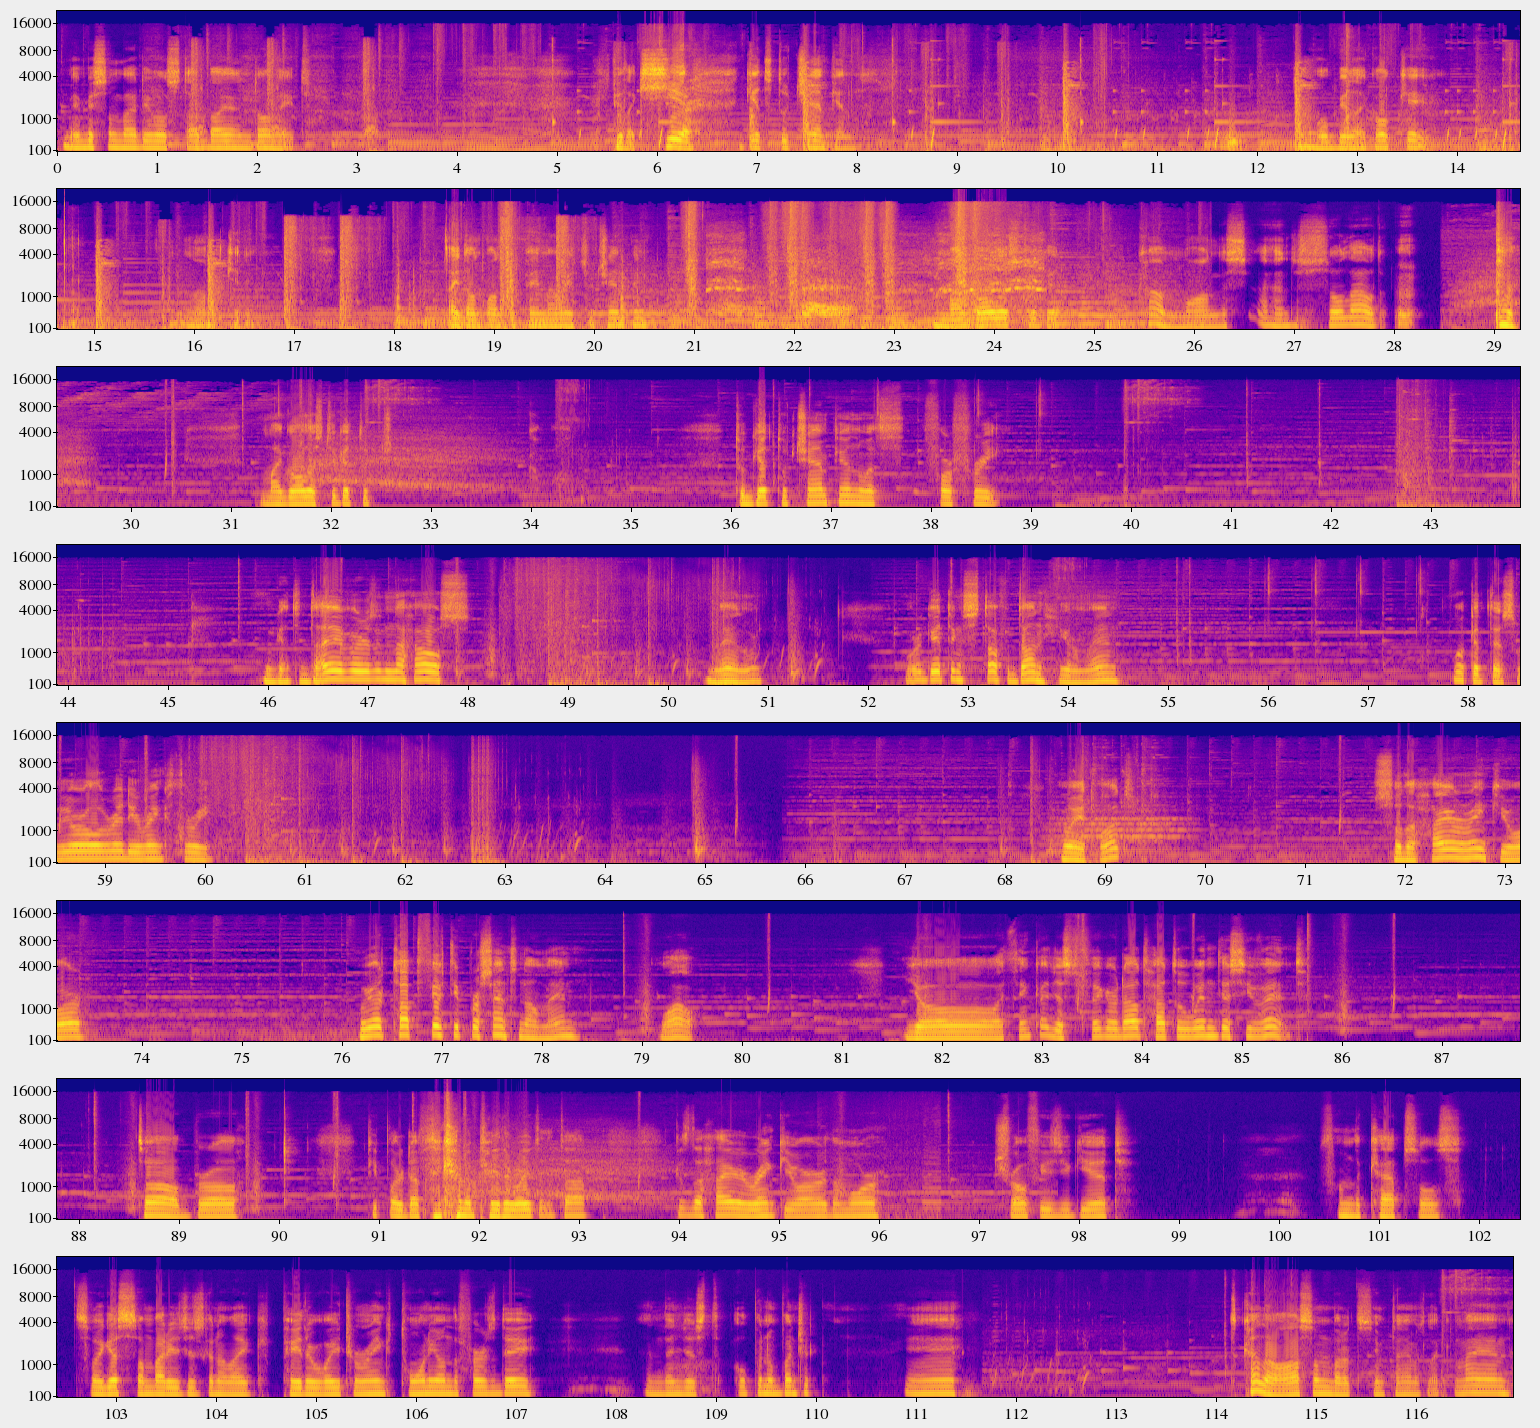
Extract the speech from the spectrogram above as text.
Maybe somebody will stop by and donate. Be like, here, get to champion. I will be like, okay. No, I'm kidding. I don't want to pay my way to champion. My goal is to get... Come on, this ad is so loud. my goal is to get to... Come on. To get to champion with... for free. We got divers in the house. Man, we're, we're getting stuff done here, man. Look at this, we are already rank 3. Wait, what? So the higher rank you are, we are top 50% now, man. Wow. Yo, I think I just figured out how to win this event. Oh, bro. People are definitely gonna pay their way to the top. Because the higher rank you are, the more trophies you get from the capsules. So I guess somebody's just gonna like pay their way to rank 20 on the first day and then just open a bunch of yeah it's kind of awesome but at the same time it's like man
